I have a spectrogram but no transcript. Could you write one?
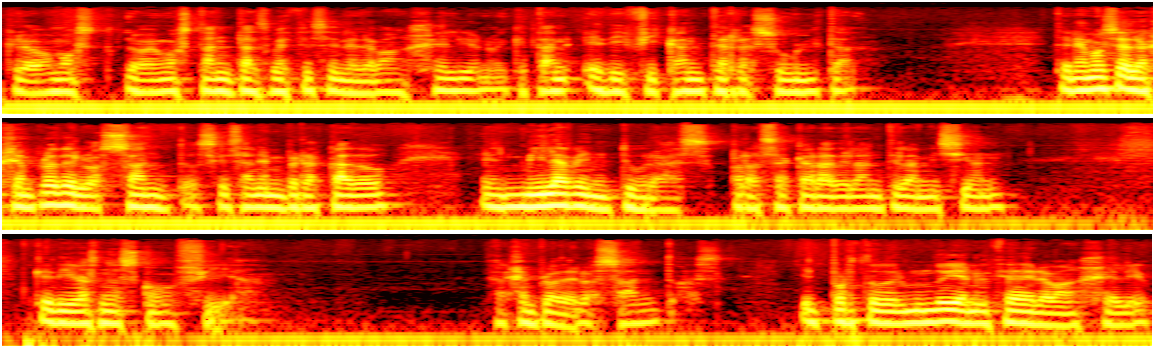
que lo vemos, tantas veces en el Evangelio ¿no? y que tan edificante resulta, tenemos el ejemplo de los santos que se han embarcado en mil aventuras para sacar adelante la misión. que Dios nos confía. El ejemplo de los santos. Ir por todo el mundo y anunciar el Evangelio.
